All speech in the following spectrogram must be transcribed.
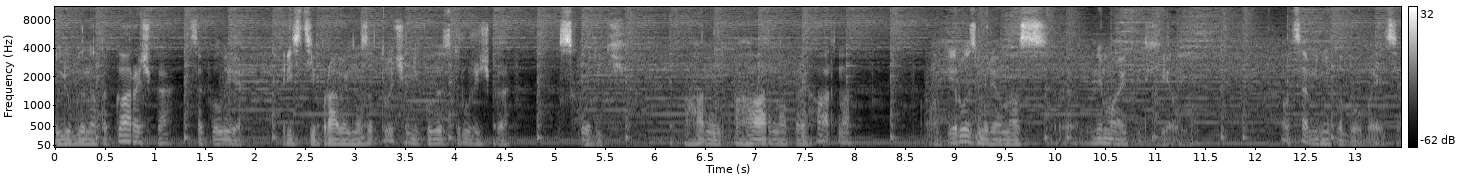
Улюблена токарочка це коли різці правильно заточені, коли стружечка сходить гарно, гарно. І розміри у нас е, не мають відхилення. Оце мені подобається.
